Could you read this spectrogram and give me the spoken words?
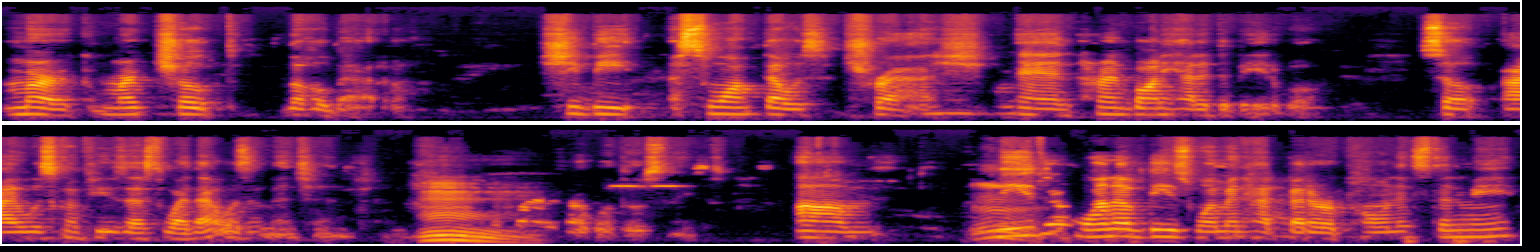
Merc. Merc choked the whole battle. She beat a swamp that was trash, and her and Bonnie had a debatable. So I was confused as to why that wasn't mentioned. Mm. talk about those things. Um, mm. Neither one of these women had better opponents than me,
